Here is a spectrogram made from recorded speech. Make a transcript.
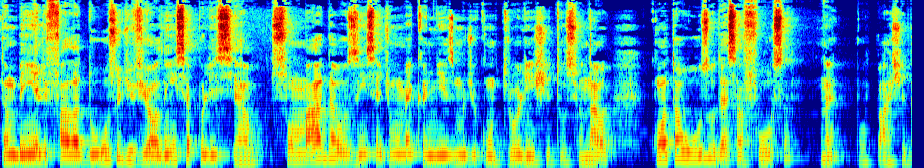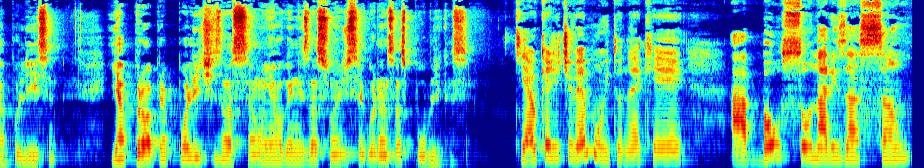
Também ele fala do uso de violência policial, somada à ausência de um mecanismo de controle institucional quanto ao uso dessa força né, por parte da polícia, e a própria politização em organizações de seguranças públicas. Que é o que a gente vê muito, né? Que a bolsonarização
